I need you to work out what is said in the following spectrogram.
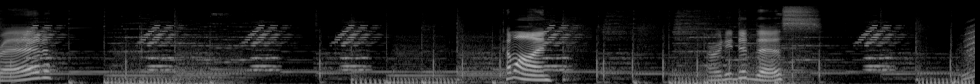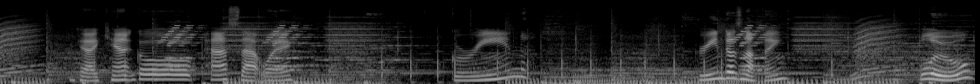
Red. Come on. Already did this. Okay, I can't go past that way. Green. Green does nothing. Blue.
